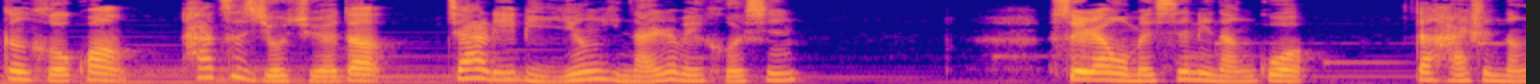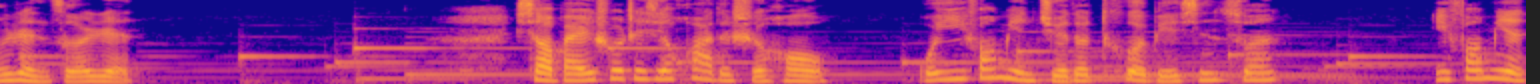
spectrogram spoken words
更何况她自己就觉得家里理应以男人为核心。虽然我们心里难过，但还是能忍则忍。”小白说这些话的时候，我一方面觉得特别心酸，一方面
